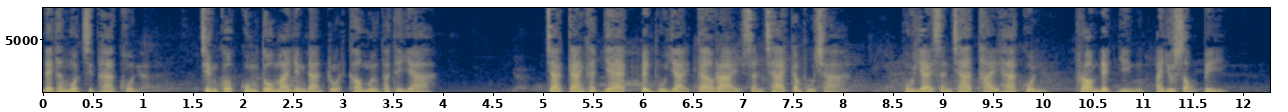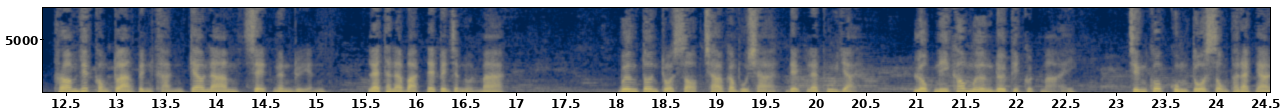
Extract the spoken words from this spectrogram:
ได้ทั้งหมด 15 คน จึงควบคุมตัวมายังด่านตรวจเข้าเมืองพัทยา จากการคัดแยกเป็นผู้ใหญ่9รายสัญชาติกัมพูชา ผู้ใหญ่สัญชาติไทย 5 คน พร้อมเด็กหญิงอายุ 2 ปี พร้อมยึดของกลางเป็นขันแก้วน้ำเศษเงินเหรียญและธนบัตรได้เป็นจำนวนมาก เบื้องต้นตรวจสอบชาวกัมพูชาเด็กและผู้ใหญ่หลบหนีเข้าเมืองโดยผิดกฎหมาย จึงควบคุมตัวส่งพนักงาน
